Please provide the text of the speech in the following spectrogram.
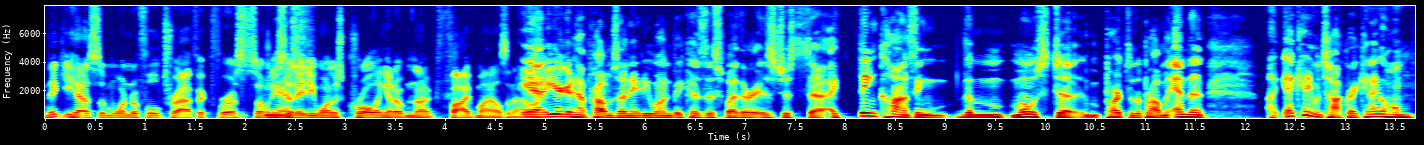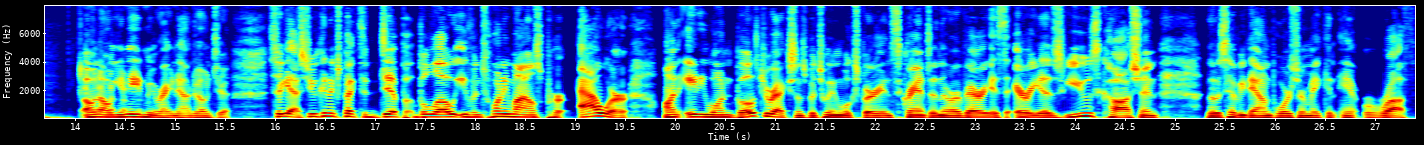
Nikki has some wonderful traffic for us. Somebody yes. said 81 is crawling at about five miles an hour. Yeah, you're going to have problems on 81 because this weather is just, uh, I think, causing the m- most uh, parts of the problem. And the, I, I can't even talk right. Can I go home? Oh no, you need me right now, don't you? So yes, you can expect to dip below even 20 miles per hour on 81 both directions between Wilkes-Barre and Scranton. There are various areas. Use caution. Those heavy downpours are making it rough.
